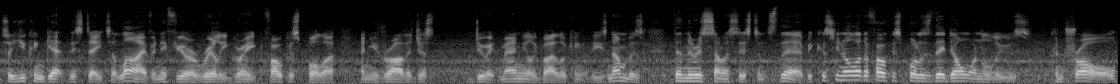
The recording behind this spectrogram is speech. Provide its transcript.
So you can get this data live, and if you're a really great focus puller and you'd rather just do it manually by looking at these numbers, then there is some assistance there. Because, you know, a lot of focus pullers, they don't want to lose control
